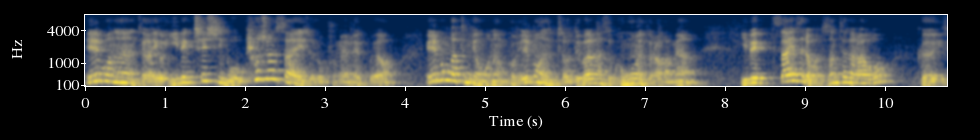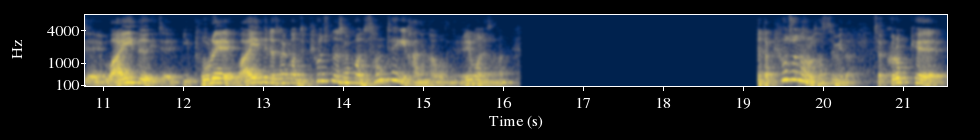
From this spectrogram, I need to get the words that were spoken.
일본은 제가 이거 275 표준 사이즈로 구매를 했고요. 일본 같은 경우는 그 일본 저 뉴발란스 공홈에 들어가면 200 사이즈를 먼저 선택을 하고 그 이제 와이드 이제 이 볼에 와이드를 살 건지 표준을 살 건지 선택이 가능하거든요. 일본에서는 일단 표준으로 샀습니다. 제가 그렇게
